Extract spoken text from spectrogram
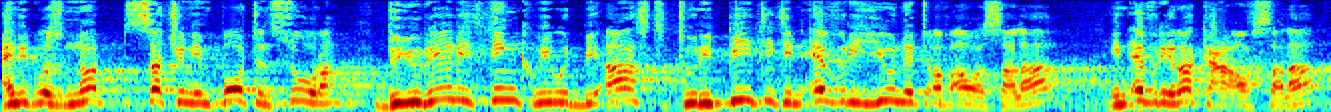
and it was not such an important surah, do you really think we would be asked to repeat it in every unit of our salah, in every rak'ah of salah?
